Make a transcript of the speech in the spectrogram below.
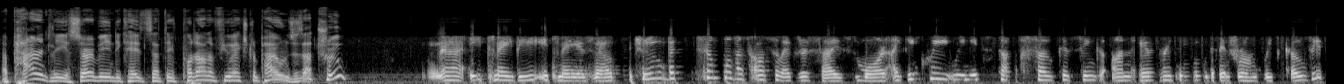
apparently a survey indicates that they've put on a few extra pounds. Is that true? Uh, it may be, it may as well be true, but some of us also exercise more. I think we, we need to stop focusing on everything that is wrong with COVID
